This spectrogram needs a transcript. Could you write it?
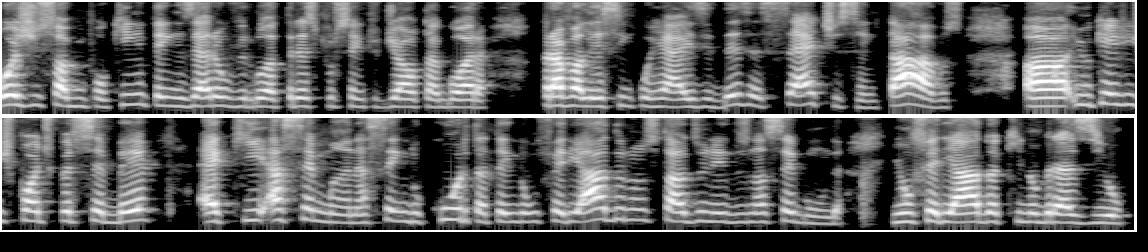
Hoje sobe um pouquinho, tem 0,3% de alta agora para valer R$ 5,17. Uh, e o que a gente pode perceber é que a semana, sendo curta, tendo um feriado nos Estados Unidos na segunda e um feriado aqui no Brasil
